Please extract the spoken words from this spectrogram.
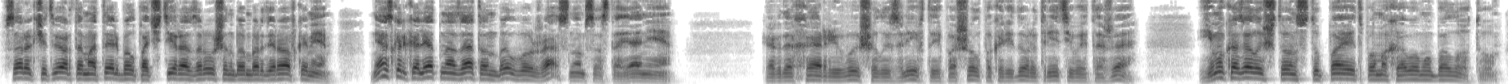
В сорок четвертом отель был почти разрушен бомбардировками. Несколько лет назад он был в ужасном состоянии». Когда Харри вышел из лифта и пошел по коридору третьего этажа, ему казалось, что он ступает по маховому болоту —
